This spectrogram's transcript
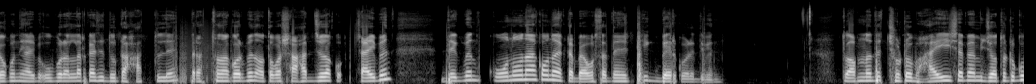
যখনই আসবে, উপর আল্লাহর কাছে দুটো হাত তুলে প্রার্থনা করবেন অথবা সাহায্য চাইবেন, দেখবেন কোনো না কোনো একটা ব্যবস্থা তিনি ঠিক বের করে দিবেন। তো আপনাদের ছোট ভাই হিসাবে আমি যতটুকু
